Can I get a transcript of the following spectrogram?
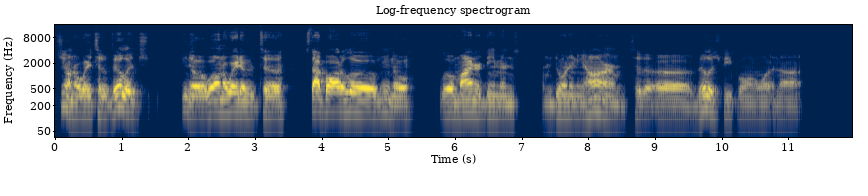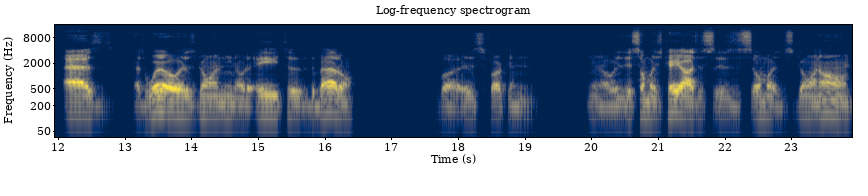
she on her way to the village. You know, well, on her way to to stop all the little, you know, little minor demons from doing any harm to the uh, village people and whatnot. As as well as going, you know, to aid to the battle. But it's fucking you know, it's, it's so much chaos. It's, it's so much going on.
